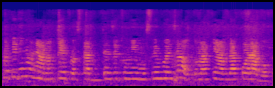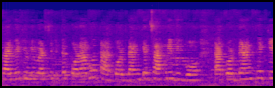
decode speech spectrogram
প্রতিদিন উনি আমাকে প্রস্তাব দিতেন যে তুমি মুসলিম হয়ে যাও, তোমাকে আমরা পড়াবো প্রাইভেট ইউনিভার্সিটিতে পড়াবো, তারপর ব্যাংকে চাকরি দিব, তারপর ব্যাংক থেকে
